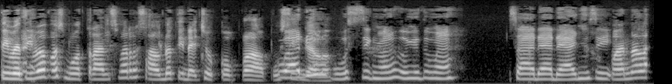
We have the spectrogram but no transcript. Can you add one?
Tiba-tiba pas mau transfer saldo tidak cukup lah pusing gak Waduh, lo pusing langsung itu mah. Seada-adanya sih. mana lagi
